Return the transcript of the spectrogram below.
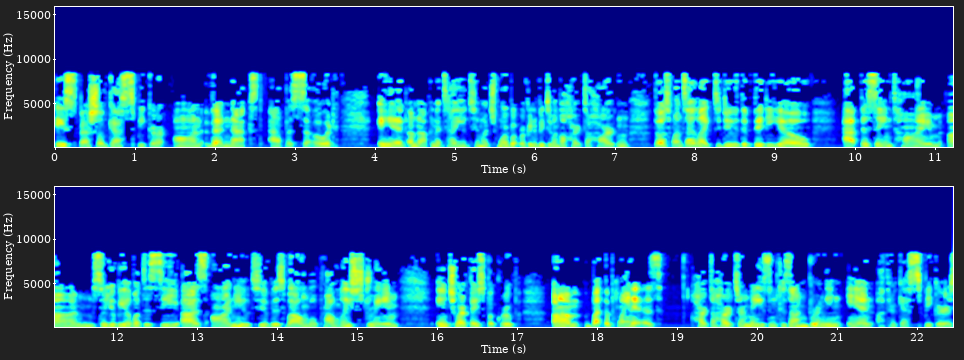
a special guest speaker on the next episode. And I'm not going to tell you too much more, but we're going to be doing a heart to heart. And those ones I like to do the video at the same time. Um, so you'll be able to see us on YouTube as well. And we'll probably stream into our Facebook group. Um, but the point is, Heart to Hearts are amazing because I'm bringing in other guest speakers.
